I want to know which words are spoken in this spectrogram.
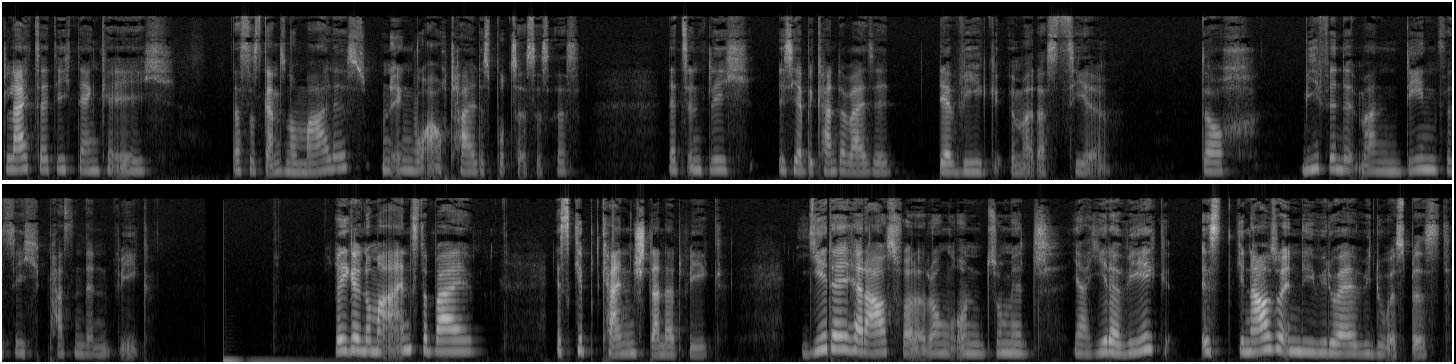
gleichzeitig denke ich, dass das ganz normal ist und irgendwo auch Teil des Prozesses ist. Letztendlich ist ja bekannterweise der Weg immer das Ziel. Doch wie findet man den für sich passenden Weg? Regel Nummer eins dabei, es gibt keinen Standardweg. Jede Herausforderung und somit ja jeder Weg ist genauso individuell, wie du es bist.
